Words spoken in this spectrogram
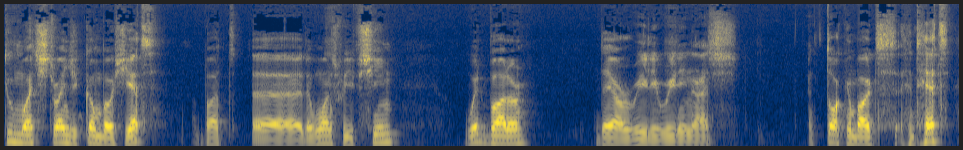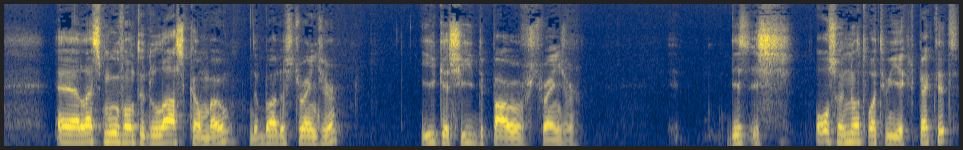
too much Stranger combos yet, but uh, the ones we've seen with butter. They are really, really nice. And talking about that, uh, let's move on to the last combo, the Butter Stranger. You can see the power of Stranger. This is also not what we expected.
